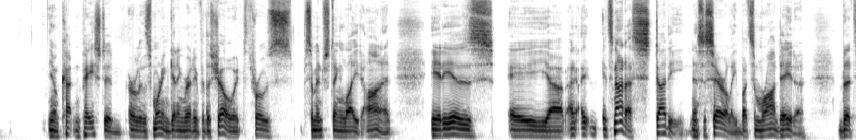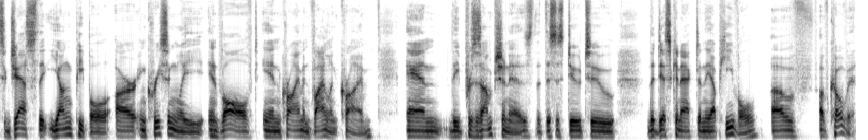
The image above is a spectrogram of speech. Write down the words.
you know, cut and pasted early this morning, getting ready for the show. It throws some interesting light on it. It is a, uh, it's not a study necessarily, but some raw data that suggests that young people are increasingly involved in crime and violent crime. And the presumption is that this is due to the disconnect and the upheaval of, of COVID.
